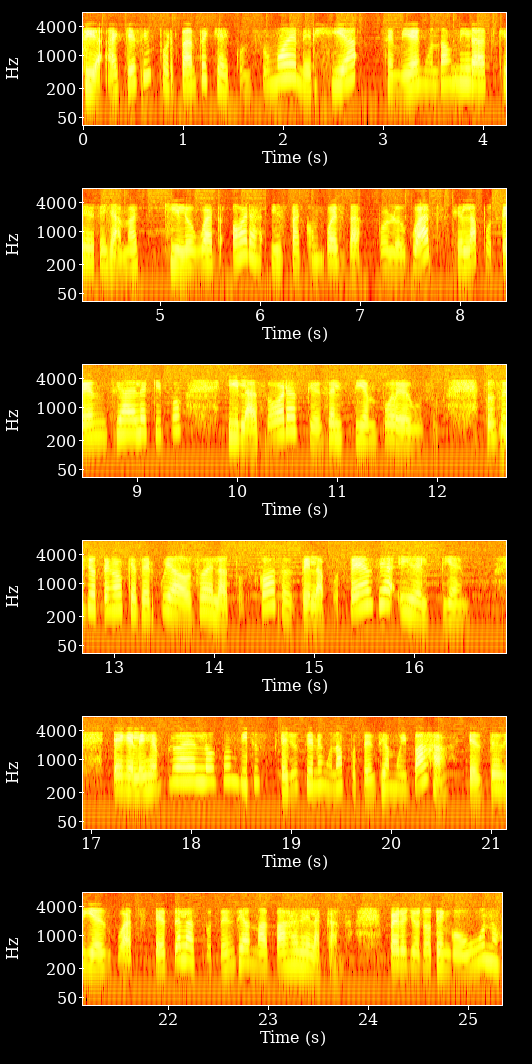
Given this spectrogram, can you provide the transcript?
Sí, aquí es importante que el consumo de energía se mide en una unidad que se llama kilowatt hora y está compuesta por los watts, que es la potencia del equipo, y las horas, que es el tiempo de uso. Entonces yo tengo que ser cuidadoso de las dos cosas, de la potencia y del tiempo. En el ejemplo de los bombillos, ellos tienen una potencia muy baja, es de 10 watts, es de las potencias más bajas de la casa, pero yo no tengo uno,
